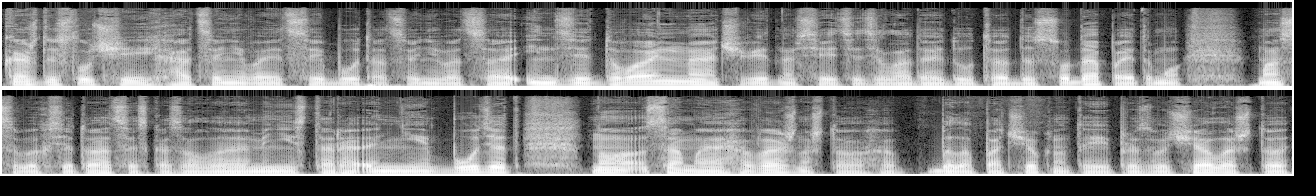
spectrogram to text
каждый случай оценивается и будет оцениваться индивидуально. Очевидно, все эти дела дойдут до суда, поэтому массовых ситуаций, сказал министр, не будет. Но самое важное, что было подчеркнуто и прозвучало, что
